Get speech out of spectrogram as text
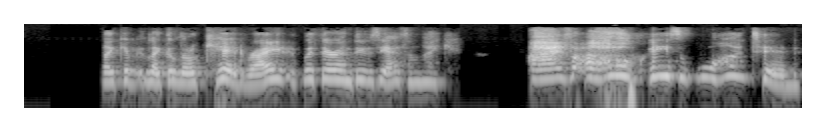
like, like a little kid, right? With their enthusiasm, like, I've always wanted.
